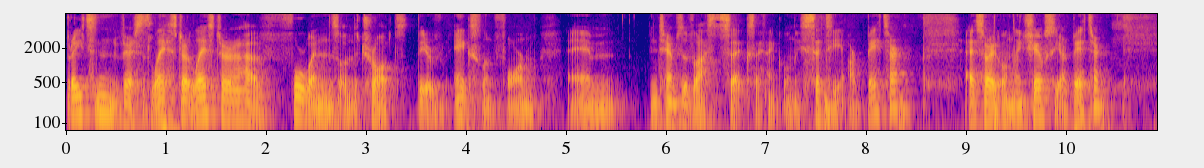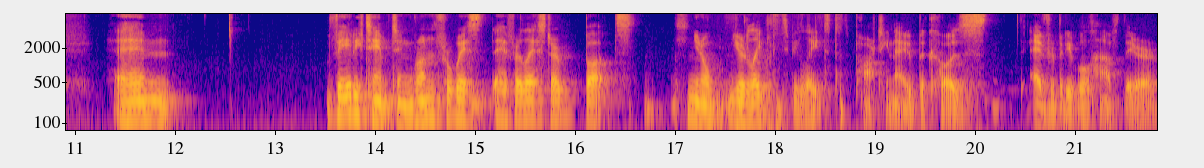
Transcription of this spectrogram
Brighton versus Leicester. Leicester have four wins on the trot. They're in excellent form. Um, in terms of last six, I think only City are better. Uh, sorry, only Chelsea are better. Um, very tempting run for West uh, for Leicester, but you know you're likely to be late to the party now because everybody will have their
